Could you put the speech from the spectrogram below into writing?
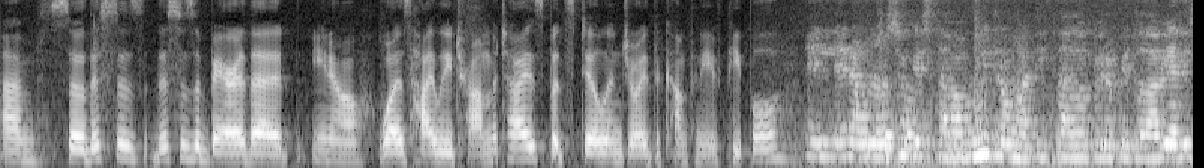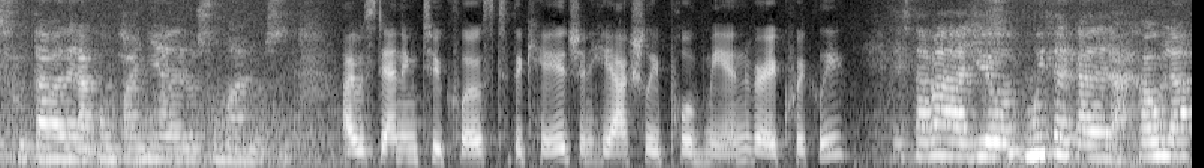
Um, so this is, this is a bear that, you know, was highly traumatized but still enjoyed the company of people. Él era un oso que estaba muy traumatizado, pero que todavía disfrutaba de la compañía de los humanos. I was standing too close to the cage and he actually pulled me in very quickly. Estaba yo muy cerca de la jaula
